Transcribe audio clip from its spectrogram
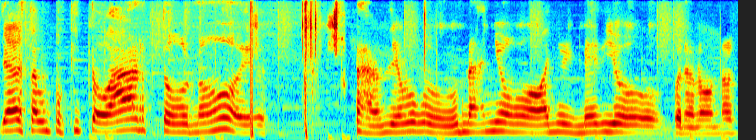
Ya estaba un poquito harto, ¿no? Eh, llevo un año, año y medio, bueno, no, no,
